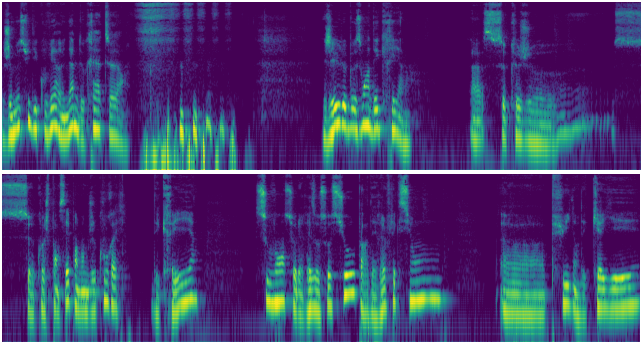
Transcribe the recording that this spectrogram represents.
je me suis découvert une âme de créateur. j'ai eu le besoin d'écrire euh, ce que je ce quoi je pensais pendant que je courais, d'écrire, souvent sur les réseaux sociaux, par des réflexions, euh, puis dans des cahiers,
